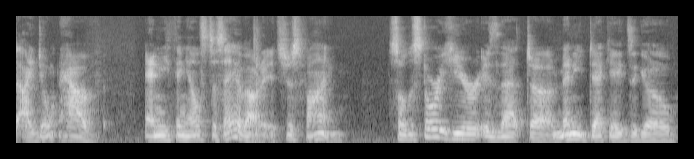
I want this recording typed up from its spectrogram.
I don't have anything else to say about it. It's just fine. So the story here is that uh, many decades ago,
